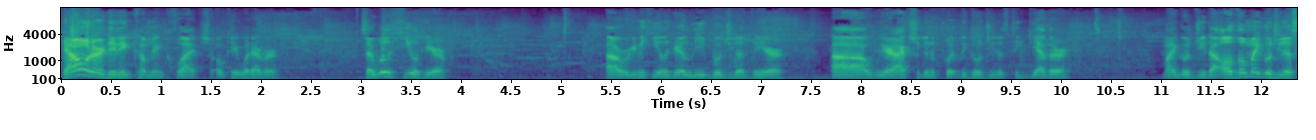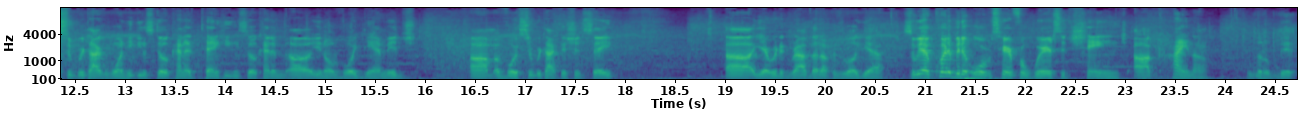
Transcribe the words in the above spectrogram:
counter didn't come in clutch. Okay, whatever. So I will heal here. Uh, we're going to heal here. Leave Gogeta there. Uh, we are actually going to put the Gogetas together. My Gogeta, although my Gogeta Super Attack 1, he can still kind of tank. He can still kind of, uh, you know, avoid damage. Um, avoid Super Attack, I should say. Uh, yeah, we're going to grab that up as well, yeah. So we have quite a bit of orbs here for where's to change. Uh, kinda. A little bit.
